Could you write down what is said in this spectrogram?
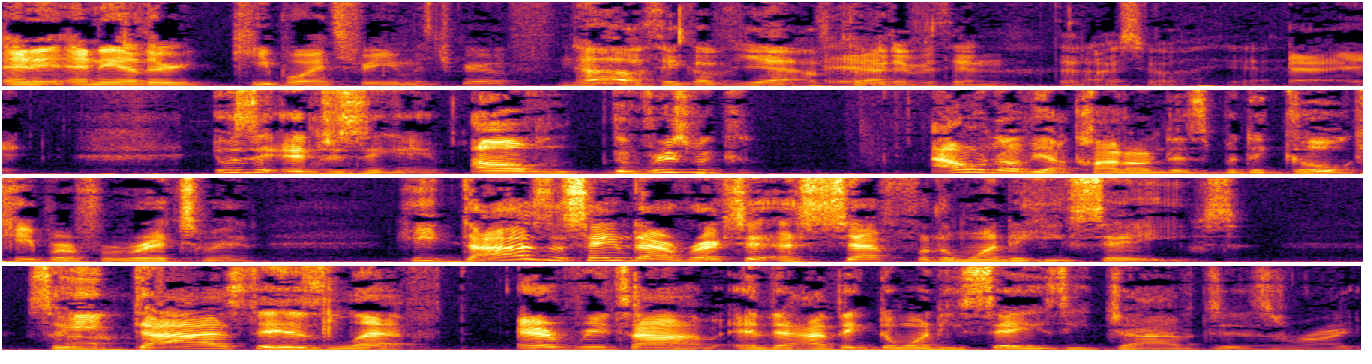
Any any other key points for you, Mr. Grove? No, I think I've yeah, I've covered Yeah. everything that I saw. Yeah. it, it was an interesting game. Um, the Richmond, I don't know if y'all caught on this, but the goalkeeper for Richmond, he dives the same direction except for the one that he saves. So he dives to his left every time, and then I think the one he saves, he drives to his right.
